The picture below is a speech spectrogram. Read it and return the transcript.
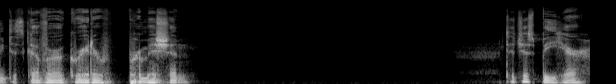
We discover a greater permission to just be here.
